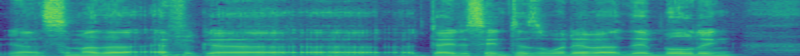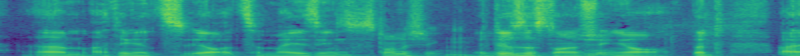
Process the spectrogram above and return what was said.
you know, some other Africa uh, data centers or whatever they're building. Um, I think it's yeah, it's amazing. It's astonishing. It is astonishing, yeah. But I,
